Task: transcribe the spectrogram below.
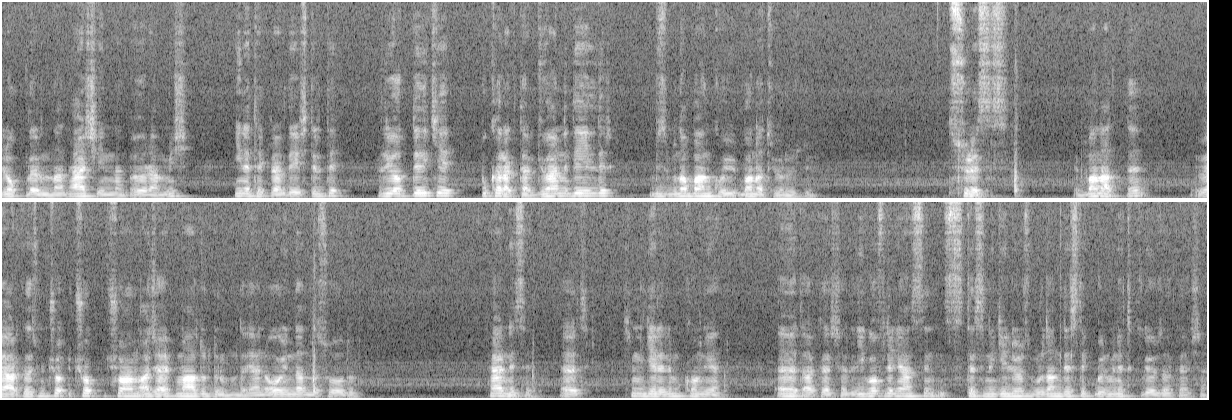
loglarından, her şeyinden öğrenmiş. Yine tekrar değiştirdi. Riot dedi ki bu karakter güvenli değildir. Biz buna ban koyu, ban atıyoruz diyor. Süresiz. E, ban attı ve arkadaşım çok çok şu an acayip mağdur durumda. Yani oyundan da soğudu. Her neyse. Evet. Şimdi gelelim konuya. Evet arkadaşlar League of Legends'in sitesine geliyoruz. Buradan destek bölümüne tıklıyoruz arkadaşlar.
